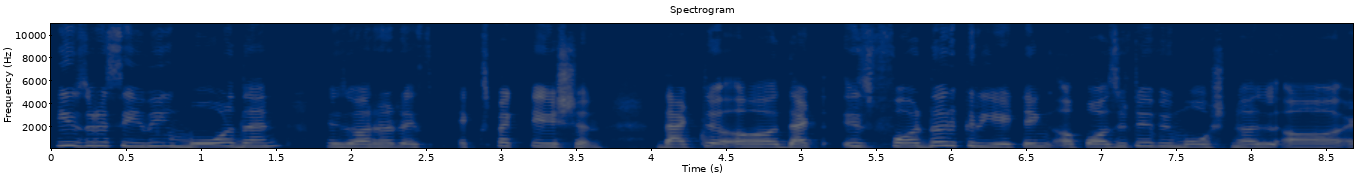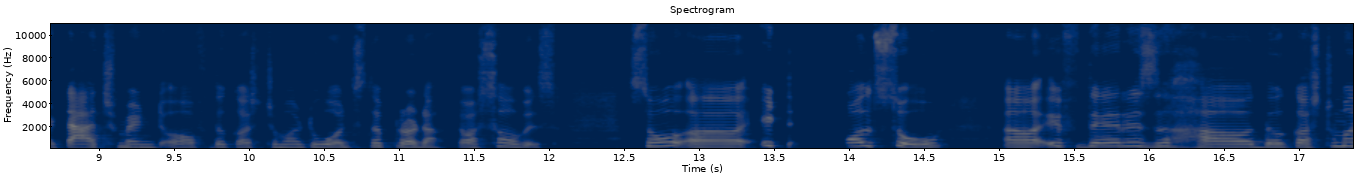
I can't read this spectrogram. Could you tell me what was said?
He is receiving more than his or her expectation. That uh, that is further creating a positive emotional uh, attachment of the customer towards the product or service. So uh, it also uh, if there is uh, the customer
